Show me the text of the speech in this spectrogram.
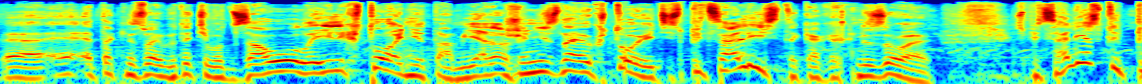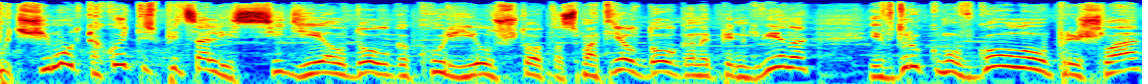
Э, э, так называемые вот эти вот зоолы, или кто они там, я даже не знаю, кто эти специалисты, как их называют. Специалисты почему-то, какой-то специалист сидел долго, курил что-то, смотрел долго на пингвина, и вдруг ему в голову пришла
